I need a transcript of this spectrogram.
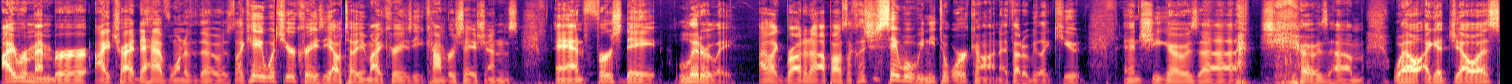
i remember i tried to have one of those like hey what's your crazy? I'll tell you my crazy conversations. And first date literally I like brought it up. I was like, let's just say what we need to work on. I thought it would be like cute. And she goes, uh, she goes, um, well, I get jealous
